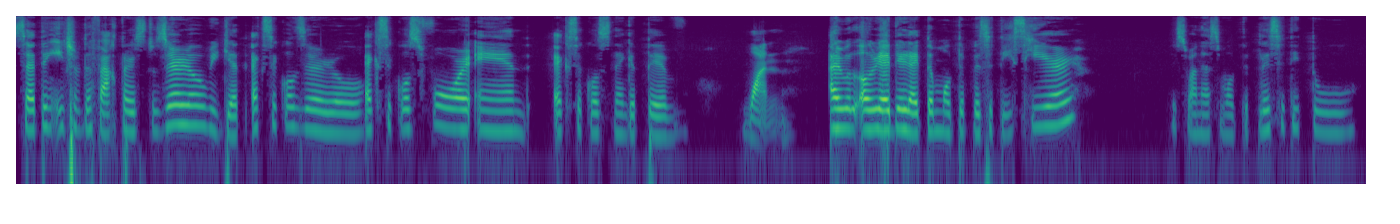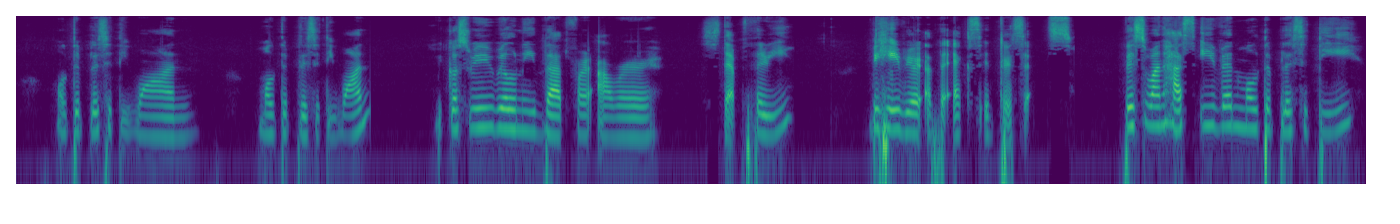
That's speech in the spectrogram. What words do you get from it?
Setting each of the factors to 0, we get x equals 0, x equals 4, and x equals negative 1. I will already write the multiplicities here. This one has multiplicity 2, multiplicity 1, multiplicity 1 because we will need that for our step 3, behavior at the x-intercepts. This one has even multiplicity,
